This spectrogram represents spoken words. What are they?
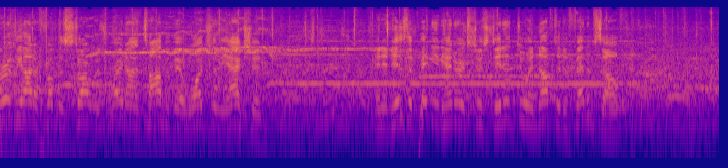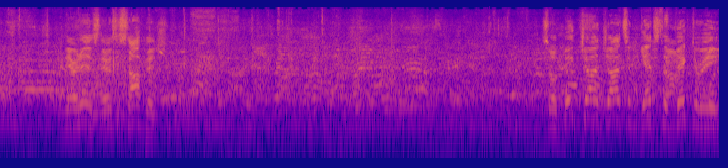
Miragliotta from the start was right on top of it watching the action. And in his opinion, Hendricks just didn't do enough to defend himself. And there it is, there's the stoppage. So Big John Johnson gets the victory.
